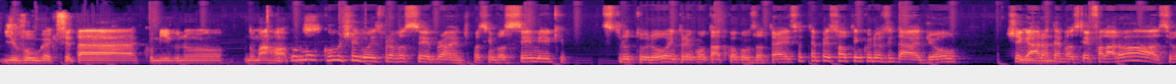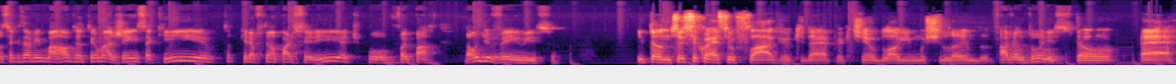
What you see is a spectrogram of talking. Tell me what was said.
divulga que você tá comigo no, no Marrocos. Como, como chegou isso para você, Brian? Tipo assim, você meio que estruturou, entrou em contato com alguns hotéis, até o pessoal tem curiosidade, ou Chegaram uhum. até você e falaram: Ó, oh, se você quiser vir em Marrocos, eu tenho uma agência aqui, eu queria fazer uma parceria. Tipo, foi para. Da onde veio isso? Então, não sei se você conhece o Flávio, que da época que tinha o blog Mochilando. Flávio Antunes? Então, é,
